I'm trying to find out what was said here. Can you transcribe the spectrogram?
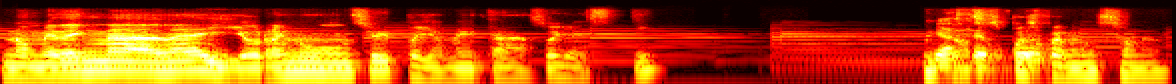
no me den nada y yo renuncio y pues yo me caso y así. Entonces, pues fue muy sonado.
